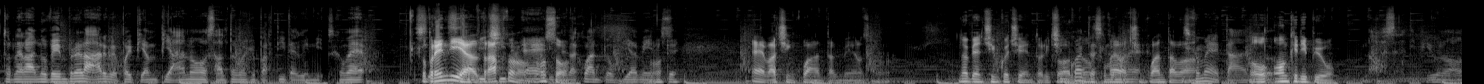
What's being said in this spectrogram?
tornerà a novembre largo e poi pian piano salta qualche partita, quindi secondo me... Lo prendi al draft o no? eh, Non lo so. dipende Da quanto, ovviamente. Eh, va a 50 almeno, secondo me. Noi abbiamo 500, ricordo. 50 secondo me va a secondo 50 me- va. secondo me è tanto. O, o anche di più. No, sarà di più, no?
